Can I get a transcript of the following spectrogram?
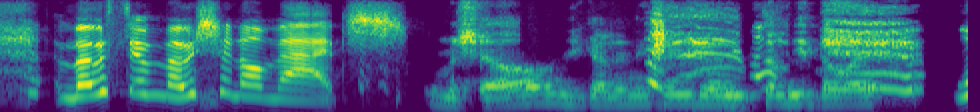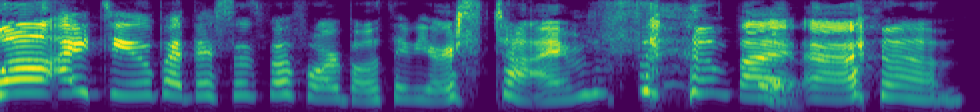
Most emotional match Michelle, you got anything to lead, to lead the way? Well, I do, but this was before both of yours times. but yeah. um,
